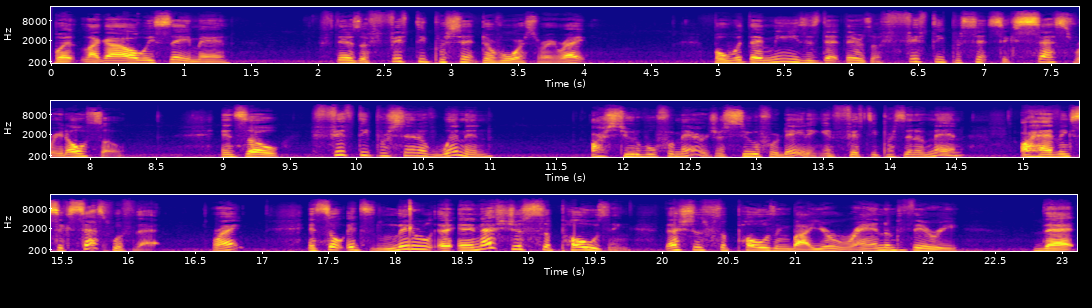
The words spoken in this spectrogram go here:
But like I always say, man, if there's a 50% divorce rate, right? But what that means is that there's a 50% success rate also. And so 50% of women are suitable for marriage, are suitable for dating, and 50% of men are having success with that, right? And so it's literally, and that's just supposing, that's just supposing by your random theory that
